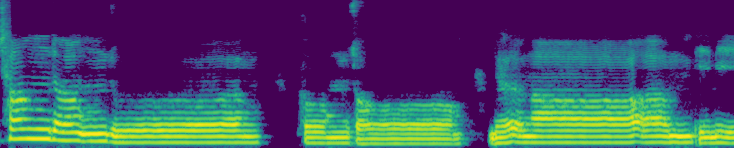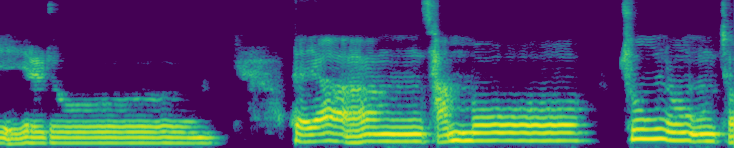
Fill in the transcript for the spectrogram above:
청정중 풍송 능엄 비밀중. 회양 삼모 충룡천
